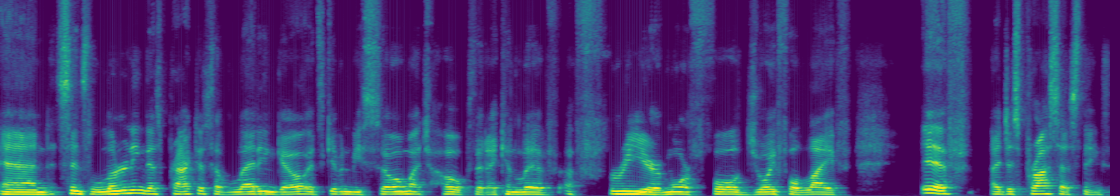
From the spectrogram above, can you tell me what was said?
And since learning this practice of letting go, it's given me so much hope that I can live a freer, more full, joyful life if I just process things.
